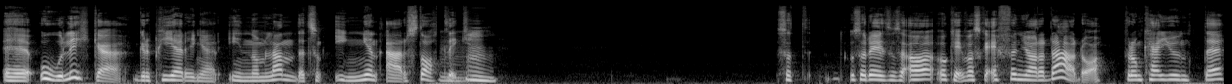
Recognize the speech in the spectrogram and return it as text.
eh, olika grupperingar inom landet som ingen är statlig. Mm. Så, att, så det är liksom så här, ja, okej, vad ska FN göra där då? För de kan ju inte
